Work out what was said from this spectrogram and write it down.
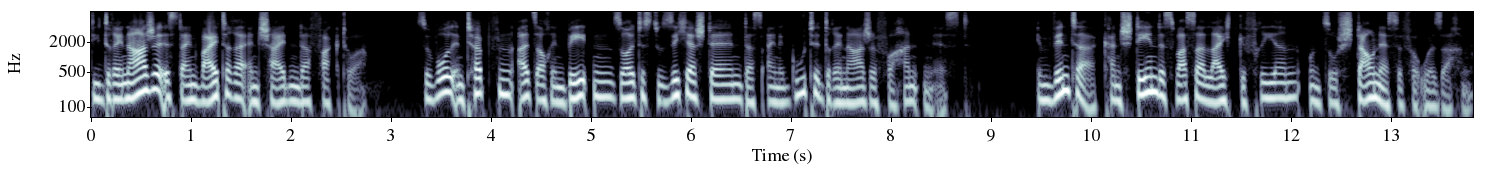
Die Drainage ist ein weiterer entscheidender Faktor. Sowohl in Töpfen als auch in Beeten solltest du sicherstellen, dass eine gute Drainage vorhanden ist. Im Winter kann stehendes Wasser leicht gefrieren und so Staunässe verursachen,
